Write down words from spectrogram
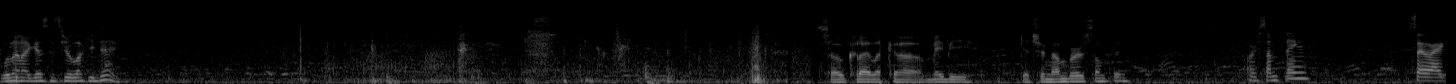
well then I guess it's your lucky day. So could I like uh, maybe get your number or something? Or something. So I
